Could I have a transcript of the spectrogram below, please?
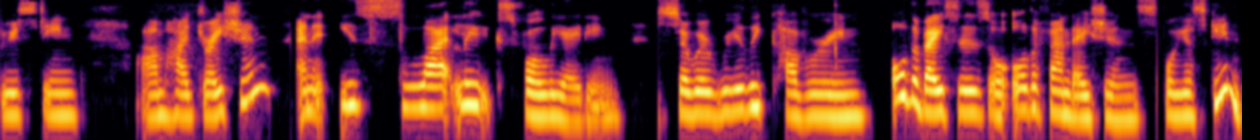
boosting um, hydration and it is slightly exfoliating. So we're really covering all the bases or all the foundations for your skin.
